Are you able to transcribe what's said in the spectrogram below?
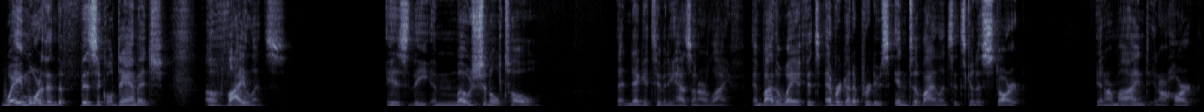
way more than the physical damage of violence is the emotional toll that negativity has on our life. And by the way, if it's ever going to produce into violence, it's going to start in our mind, in our heart,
